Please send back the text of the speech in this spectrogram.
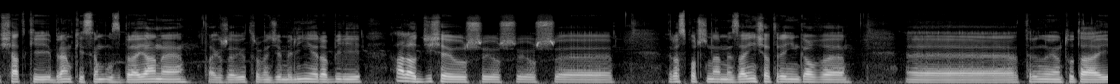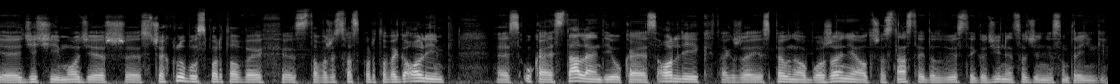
Siatki i bramki są uzbrajane, także jutro będziemy linię robili, ale od dzisiaj już, już, już e, rozpoczynamy zajęcia treningowe. E, trenują tutaj e, dzieci i młodzież z trzech klubów sportowych, z Towarzystwa Sportowego Olimp, z UKS Talent i UKS Orlik, także jest pełne obłożenie od 16 do 20 godziny, codziennie są treningi.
